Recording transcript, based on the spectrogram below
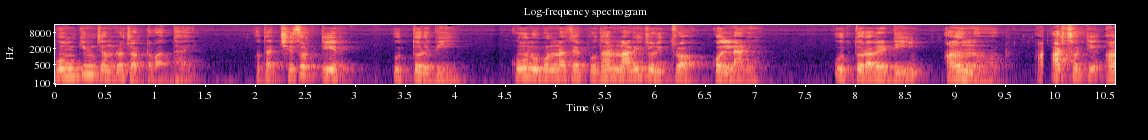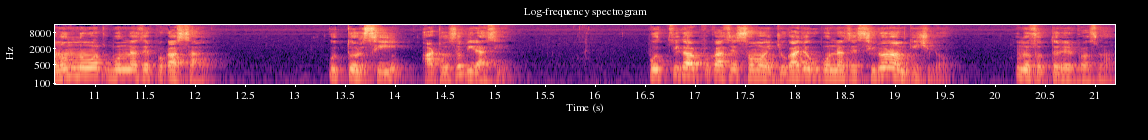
বঙ্কিমচন্দ্র চট্টোপাধ্যায়। অর্থাৎ ছেষট্টির উত্তর বি। কোন উপন্যাসের প্রধান নারী চরিত্র কল্যাণী? উত্তর হবে ডি, আনন্দমঠ। আটষট্টি, আনন্দমঠ উপন্যাসের প্রকাশ সাল উত্তর সি, আঠারোশো বিরাশি। পত্রিকা প্রকাশের সময় যোগাযোগ উপন্যাসের শিরোনাম কী ছিল? ঊনসত্তরের প্রশ্ন।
